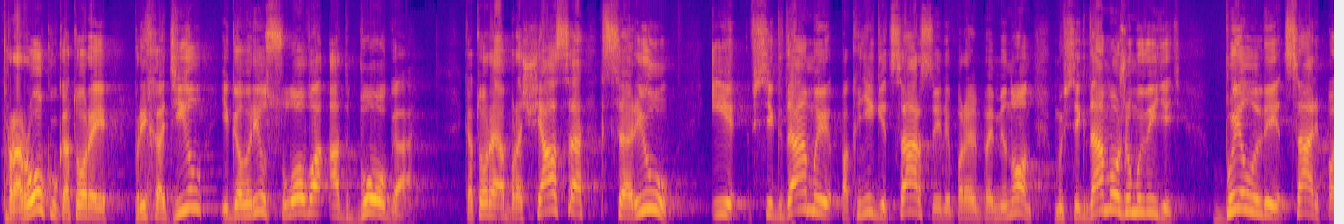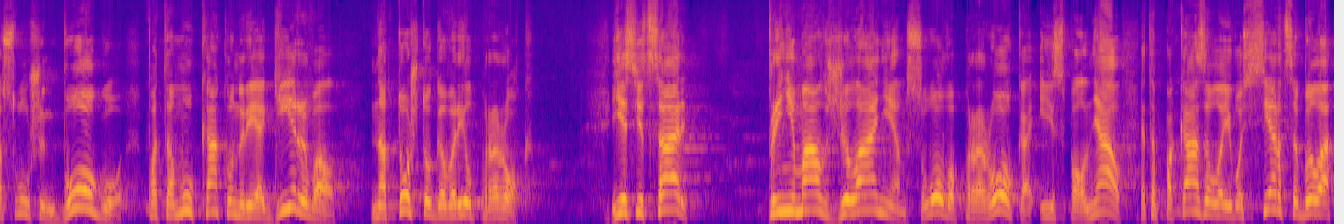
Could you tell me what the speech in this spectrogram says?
Пророку, который приходил и говорил слово от Бога, который обращался к царю. И всегда мы по книге Царства или по Паралипоменон, мы всегда можем увидеть, был ли царь послушен Богу потому, как он реагировал на то, что говорил пророк. Если царь принимал с желанием слово пророка и исполнял, это показывало, его сердце было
